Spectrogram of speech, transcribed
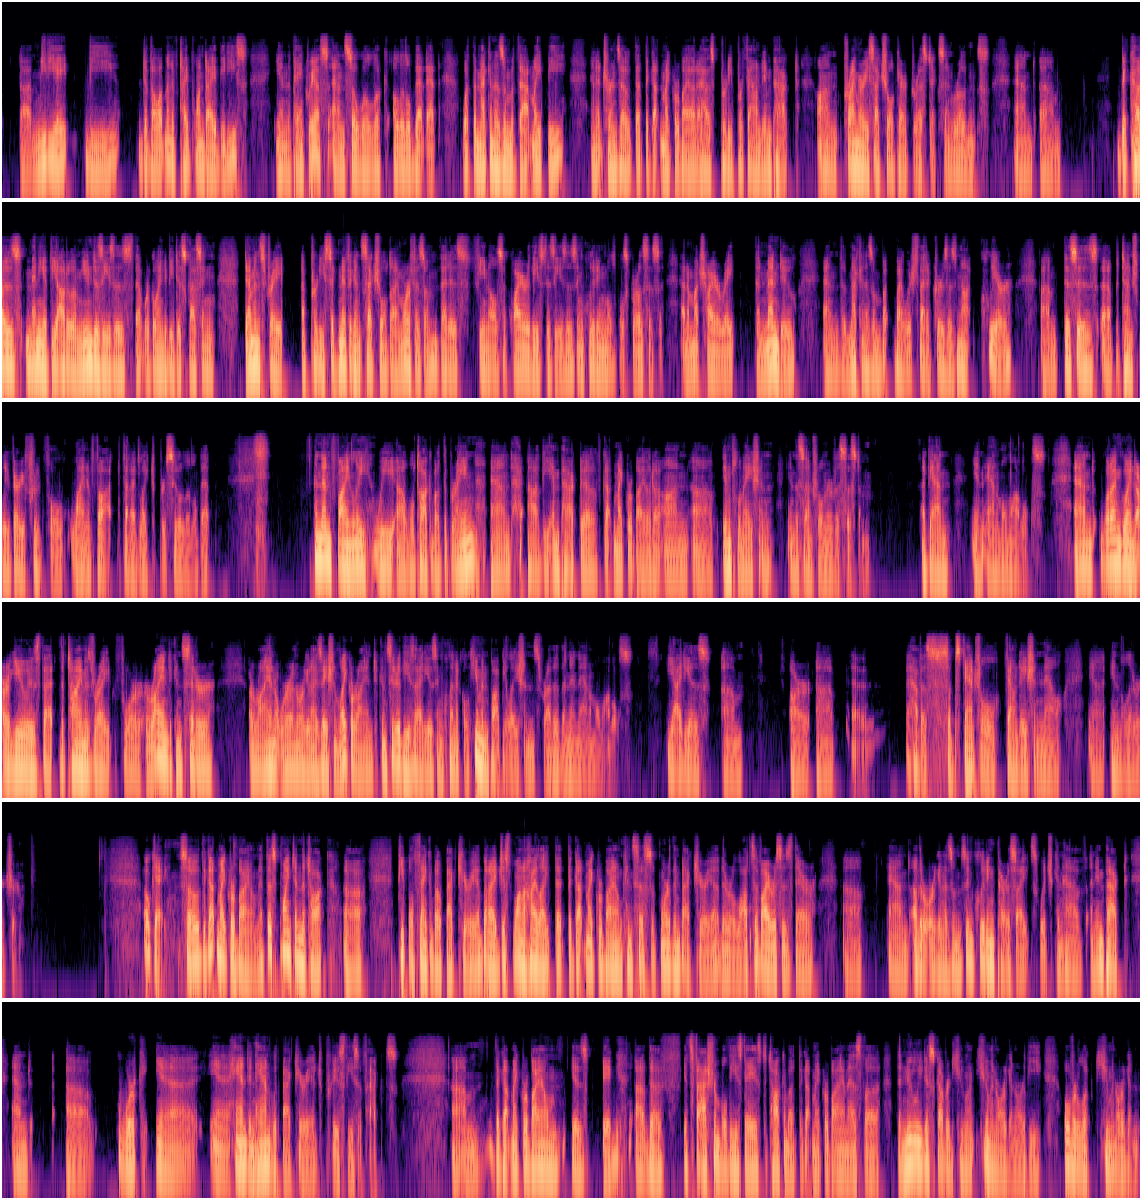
mediate the development of type 1 diabetes in the pancreas, and so we'll look a little bit at what the mechanism of that might be. And it turns out that the gut microbiota has pretty profound impact on primary sexual characteristics in rodents. And um, because many of the autoimmune diseases that we're going to be discussing demonstrate a pretty significant sexual dimorphism, that is, females acquire these diseases, including multiple sclerosis, at a much higher rate than men do, and the mechanism by which that occurs is not clear, um, this is a potentially very fruitful line of thought that I'd like to pursue a little bit. And then finally, we uh, will talk about the brain and uh, the impact of gut microbiota on uh, inflammation in the central nervous system. Again, in animal models. And what I'm going to argue is that the time is right for Orion to consider Orion or an organization like Orion to consider these ideas in clinical human populations rather than in animal models. The ideas um, are uh, uh, have a substantial foundation now uh, in the literature. Okay, so the gut microbiome. At this point in the talk, uh, people think about bacteria, but I just want to highlight that the gut microbiome consists of more than bacteria. There are lots of viruses there. Uh, and other organisms, including parasites, which can have an impact and uh, work in, in, hand in hand with bacteria to produce these effects. Um, the gut microbiome is big. Uh, the, it's fashionable these days to talk about the gut microbiome as the, the newly discovered human, human organ or the overlooked human organ.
